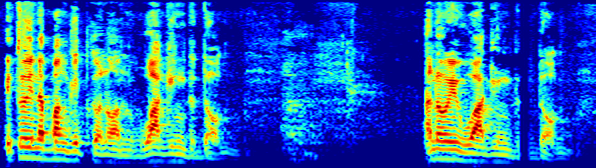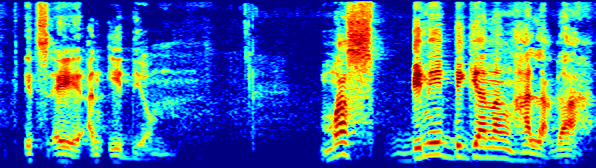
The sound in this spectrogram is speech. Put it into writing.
Ito yung nabanggit ko noon, wagging the dog. Ano yung wagging the dog? It's a an idiom. Mas binibigyan ng halaga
